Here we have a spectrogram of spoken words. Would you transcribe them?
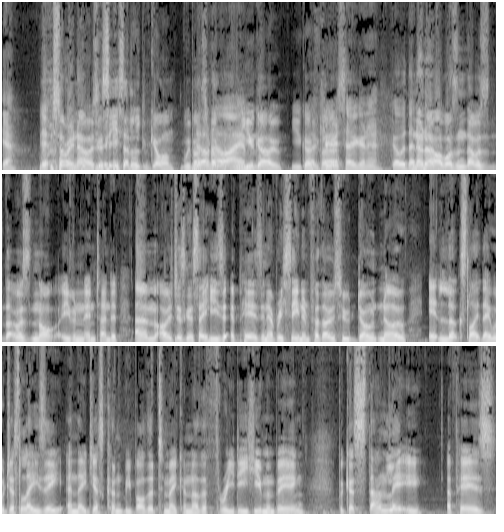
Yeah. Yeah, sorry, no. I was going to say you said go on. We both No, no. I'm- you go. You go I'm first. curious how you're gonna go with that. No, no, I wasn't. That was that was not even intended. Um, I was just going to say he appears in every scene, and for those who don't know, it looks like they were just lazy and they just couldn't be bothered to make another 3D human being because Stan Lee appears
